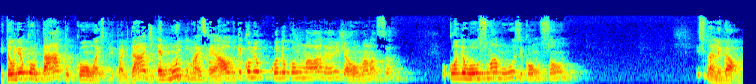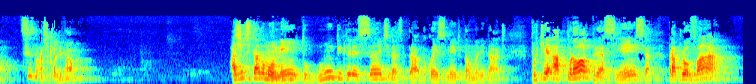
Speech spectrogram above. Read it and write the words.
Então, o meu contato com a espiritualidade é muito mais real do que eu, quando eu como uma laranja ou uma maçã, ou quando eu ouço uma música ou um som. Isso não é legal? Vocês não acham que é legal? A gente está num momento muito interessante da, da, do conhecimento da humanidade, porque a própria ciência, para provar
